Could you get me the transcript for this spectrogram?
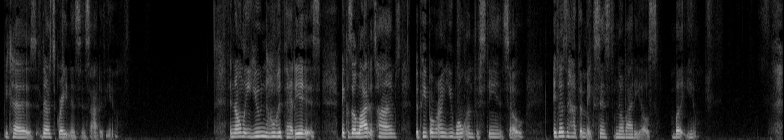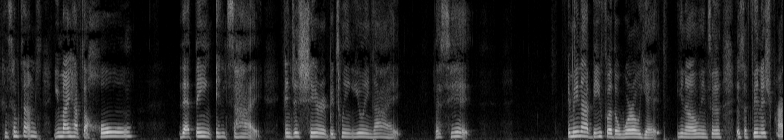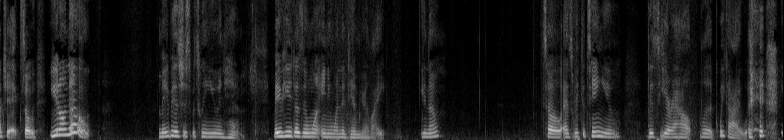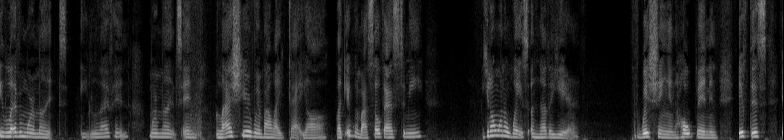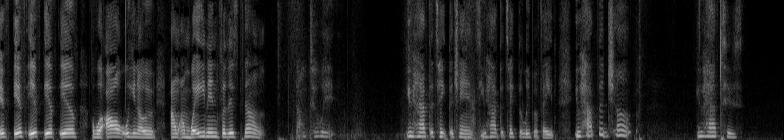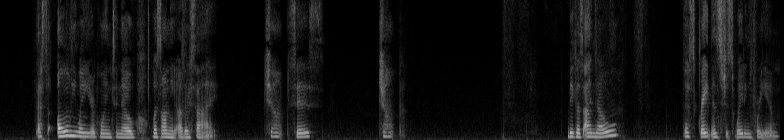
Because there's greatness inside of you. And only you know what that is. Because a lot of times the people around you won't understand. So it doesn't have to make sense to nobody else but you. And sometimes you might have to hold that thing inside and just share it between you and God. That's it. It may not be for the world yet, you know, into it's a finished project. So you don't know. Maybe it's just between you and him. Maybe he doesn't want anyone to dim your light, you know? So as we continue this year out, look, we got 11 more months. 11 more months. And last year went by like that, y'all. Like it went by so fast to me. You don't want to waste another year wishing and hoping and if this if if if if if well all you know I'm I'm waiting for this don't don't do it you have to take the chance. You have to take the leap of faith. You have to jump. You have to. That's the only way you're going to know what's on the other side. Jump, sis. Jump. Because I know there's greatness just waiting for you.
